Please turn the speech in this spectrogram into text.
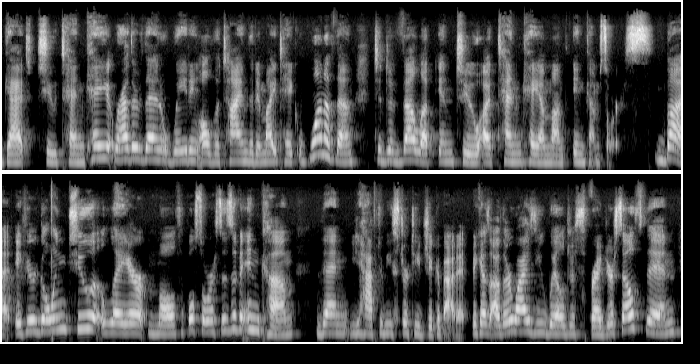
get to 10K rather than waiting all the time that it might take one of them to develop into a 10K a month income source. But if you're going to layer multiple sources of income, then you have to be strategic about it because otherwise you will just spread yourself thin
